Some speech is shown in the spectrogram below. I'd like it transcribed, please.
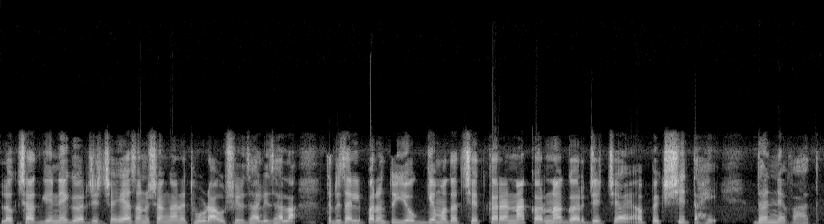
लक्षात घेणे गरजेचे आहे. याच अनुषंगाने थोडा उशीर झाली झाला तरी चालेल परंतु योग्य मदत शेतकऱ्यांना करणं गरजेचे आहे अपेक्षित आहे. धन्यवाद.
